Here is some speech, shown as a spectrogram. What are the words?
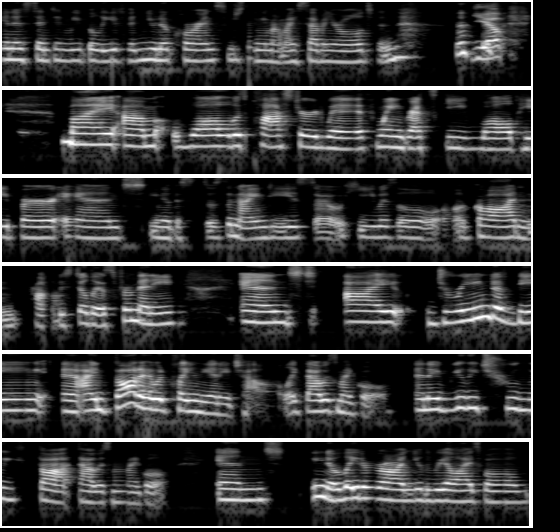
innocent and we believe in unicorns. I'm just thinking about my seven year old and yep my um, wall was plastered with Wayne Gretzky wallpaper, and you know this was the '90s, so he was a, little, a god and probably still is for many. And I dreamed of being, and I thought I would play in the NHL, like that was my goal, and I really truly thought that was my goal. And you know later on you'll realize well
